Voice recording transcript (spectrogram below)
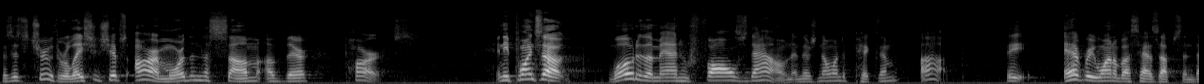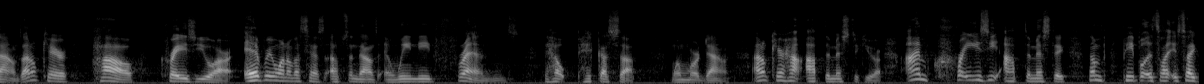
Because it's truth. Relationships are more than the sum of their And he points out woe to the man who falls down and there's no one to pick them up. See, every one of us has ups and downs. I don't care how crazy you are. Every one of us has ups and downs, and we need friends to help pick us up when we're down. I don't care how optimistic you are. I'm crazy optimistic. Some people, it's like, it's like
